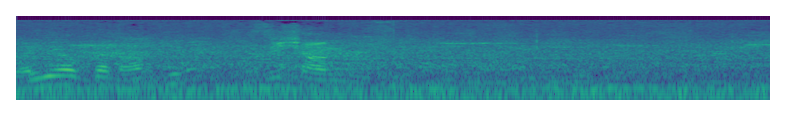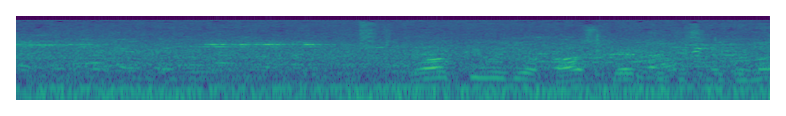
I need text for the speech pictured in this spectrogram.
भैया आपका नाम क्या? निशान। तो आपकी वो जो हाथ बैठ के किसने बोला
